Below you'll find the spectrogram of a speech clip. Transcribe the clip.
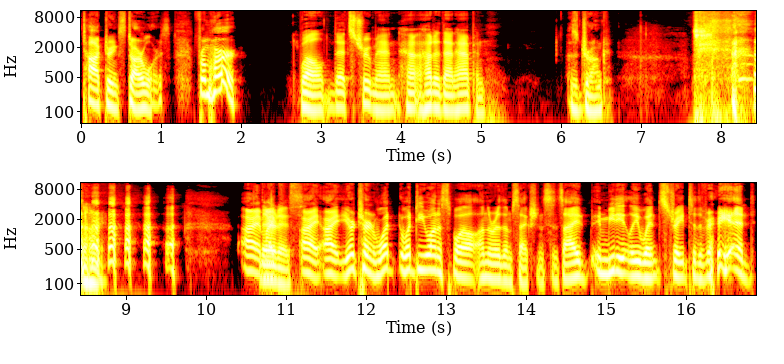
talk during Star Wars?" From her. well, that's true, man. How how did that happen? I was drunk. All right. All right, There Mike. it is. All right, all right, your turn. What what do you want to spoil on the rhythm section? Since I immediately went straight to the very end.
